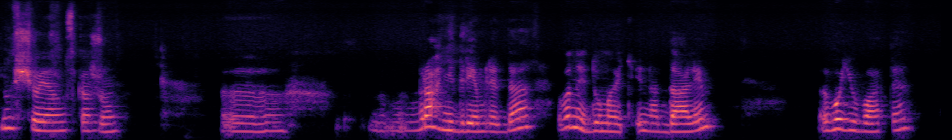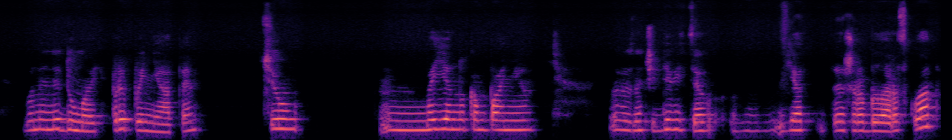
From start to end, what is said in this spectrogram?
Ну, що я вам скажу? Е, Враг не дремлять, да? вони думають і надалі воювати, вони не думають припиняти цю воєнну кампанію. Е, Значить, дивіться, я теж робила розклад,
